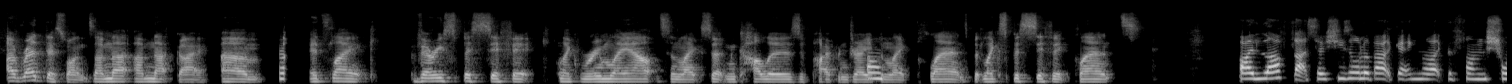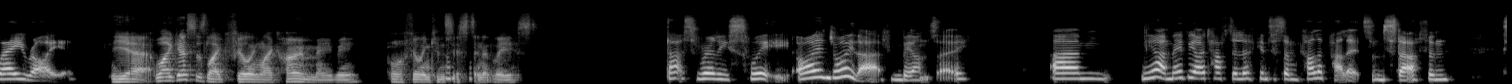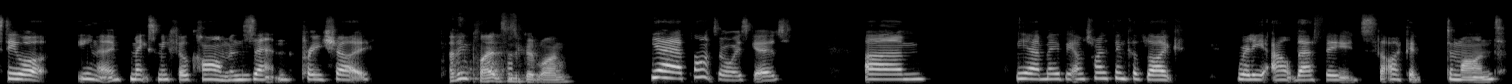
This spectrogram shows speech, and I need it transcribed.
I've read this once. I'm that I'm that guy. Um, it's like very specific, like room layouts and like certain colors of pipe and drape Oh. and like plants, but like specific plants. I love that. So she's all about getting like the feng shui right. Yeah. Well, I guess it's like feeling like home, maybe, or feeling consistent at least. That's really sweet. I enjoy that from Beyonce. Um yeah, maybe I'd have to look into some color palettes and stuff and see what, you know, makes me feel calm and zen pre-show. I think plants is a good one. Yeah, plants are always good. Um, yeah, maybe I'm trying to think of like really out there foods that I could demand,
